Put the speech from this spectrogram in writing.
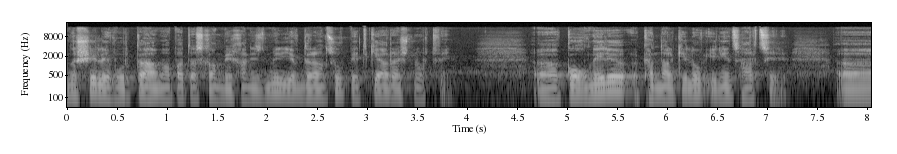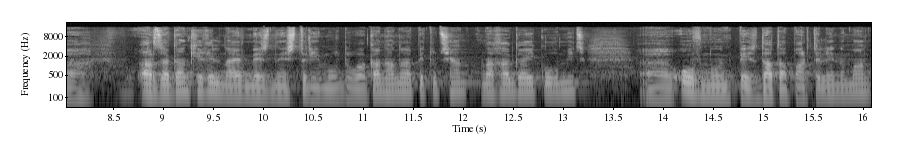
նշել է, որ կա համապատասխան մեխանիզմներ եւ դրանցով պետք է առաջնորդվեն կողմերը քննարկելով իրենց հարցերը արձագանք եղել նաև մեզ Նեստրի Մոլդովական Հանրապետության նախագահի կողմից ով նույնպես դատապարտել է նման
